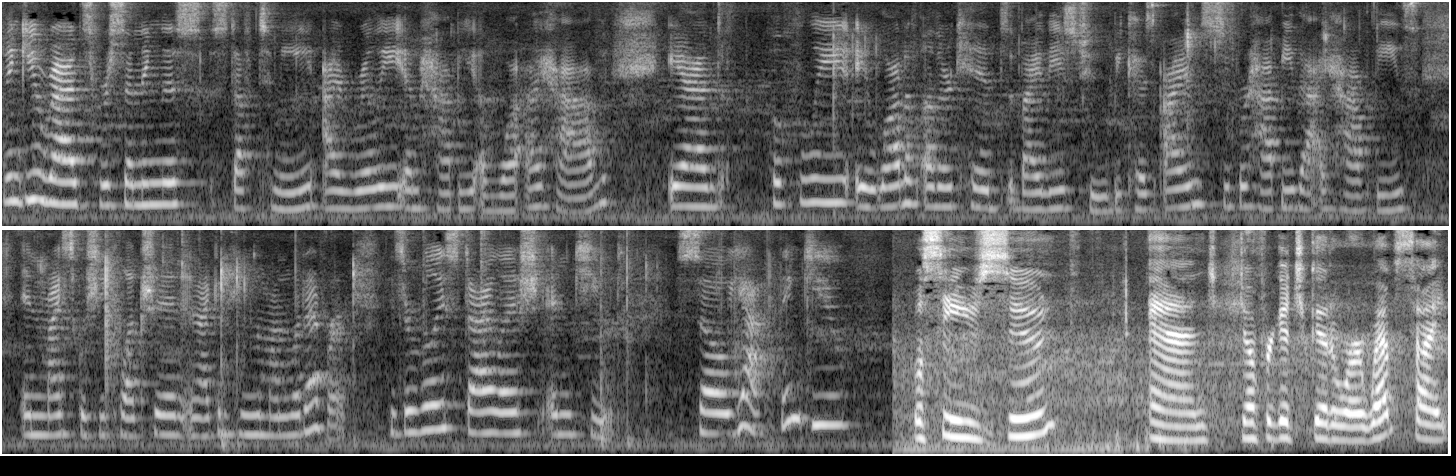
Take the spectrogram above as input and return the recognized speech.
Thank you, Radz, for sending this stuff to me. I really am happy of what I have. And hopefully a lot of other kids buy these too because I am super happy that I have these in my squishy collection and I can hang them on whatever. These are really stylish and cute. So yeah, thank you. We'll see you soon. And don't forget to go to our website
